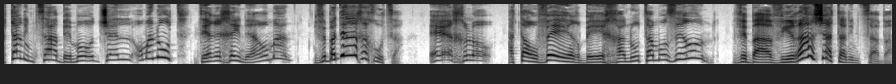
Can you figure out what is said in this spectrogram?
אתה נמצא במוד של אומנות, דרך עיני האומן. ובדרך החוצה, איך לא? אתה עובר בחנות המוזיאון, ובאווירה שאתה נמצא בה,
